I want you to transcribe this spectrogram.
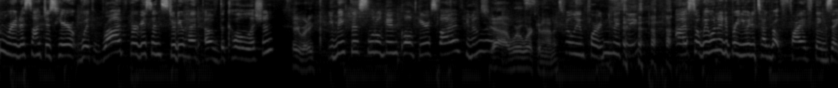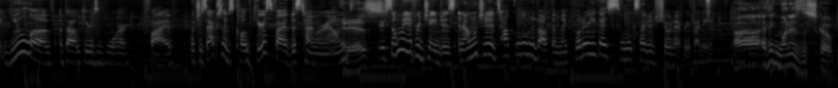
I'm Miranda Sanchez here with Rod Fergusson, studio head of the Coalition. Hey, everybody. You make this little game called Gears 5, you know that? Yeah, we're working on it. It's really important, I think. uh, so we wanted to bring you in to talk about five things that you love about Gears of War 5, which is actually just called Gears 5 this time around. It is. There's so many different changes, and I want you to talk a little bit about them. Like, what are you guys so excited to show to everybody? Uh, I think one is the scope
